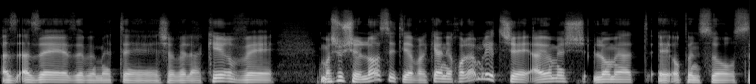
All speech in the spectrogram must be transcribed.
אז, אז זה, זה באמת אה, שווה להכיר ומשהו שלא עשיתי אבל כן אני יכול להמליץ שהיום יש לא מעט open source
